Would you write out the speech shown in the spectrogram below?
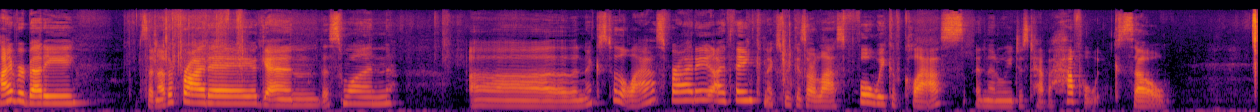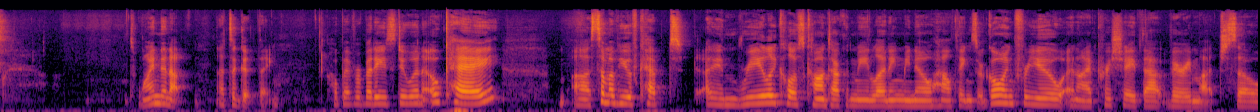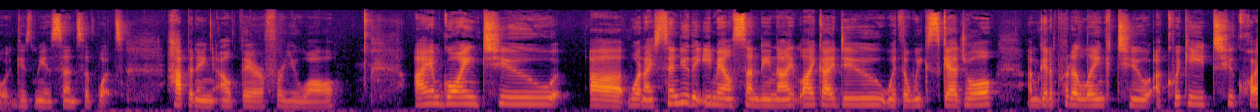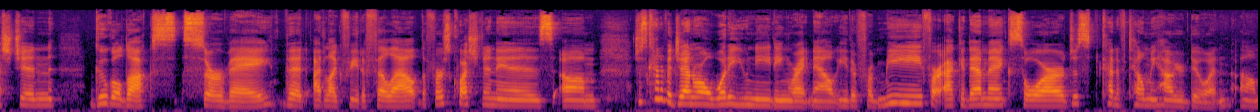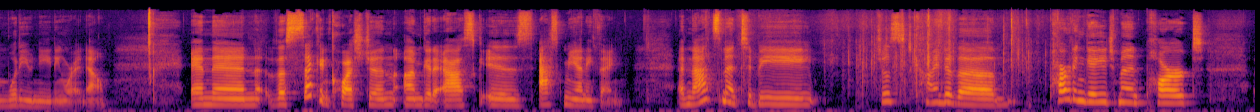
Hi, everybody. It's another Friday again. This one, uh, the next to the last Friday, I think. Next week is our last full week of class, and then we just have a half a week. So it's winding up. That's a good thing. Hope everybody's doing okay. Uh, some of you have kept in really close contact with me, letting me know how things are going for you, and I appreciate that very much. So it gives me a sense of what's happening out there for you all. I am going to, uh, when I send you the email Sunday night, like I do with the week schedule, I'm going to put a link to a quickie two question Google Docs survey that I'd like for you to fill out. The first question is um, just kind of a general what are you needing right now, either from me for academics or just kind of tell me how you're doing. Um, what are you needing right now? And then the second question I'm going to ask is ask me anything. And that's meant to be just kind of the part engagement, part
